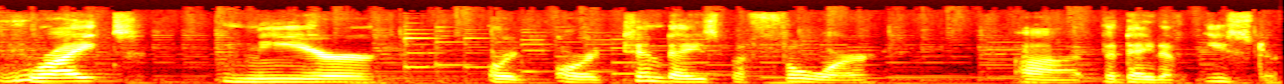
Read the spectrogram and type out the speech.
right near or, or 10 days before uh, the date of Easter.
